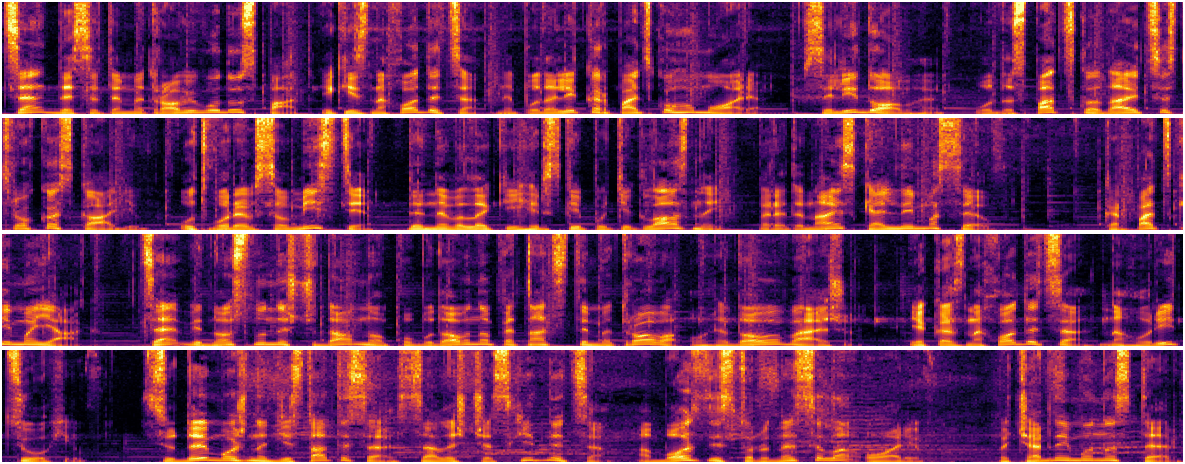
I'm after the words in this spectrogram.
Це 10-метровий водоспад, який знаходиться неподалік Карпатського моря, в селі Довге. Водоспад складається з трьох каскадів. Утворився в місті, де невеликий гірський потік Лазний перетинає скельний масив. Карпатський маяк. Це відносно нещодавно побудована 15-метрова оглядова вежа, яка знаходиться на горі Цюхів. Сюди можна дістатися з селища Східниця або зі сторони села Орів, печерний монастир.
